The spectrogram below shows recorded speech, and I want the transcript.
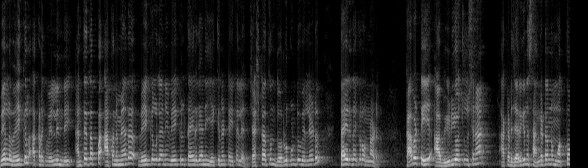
వీళ్ళ వెహికల్ అక్కడికి వెళ్ళింది. అంతే తప్ప అతని మీద వెహికల్ కానీ వెహికల్ టైర్ కానీ ఎక్కినట్టయితే లేదు. జస్ట్ అతను దొర్లుకుంటూ వెళ్ళాడు టైర్ దగ్గర ఉన్నాడు. కాబట్టి ఆ వీడియో చూసినా అక్కడ జరిగిన సంఘటన మొత్తం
